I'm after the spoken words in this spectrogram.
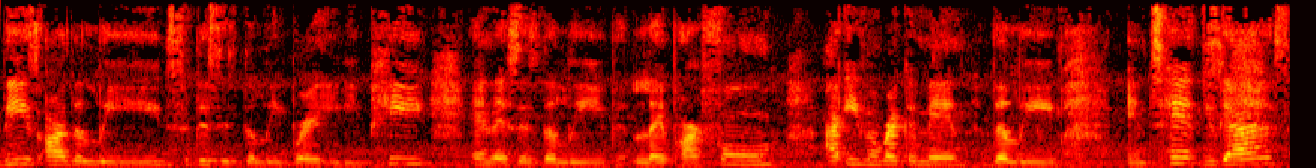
These are the leaves. This is the libre edp and this is the libre le parfum. I even recommend the libre intense. You guys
